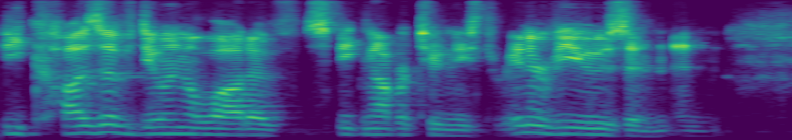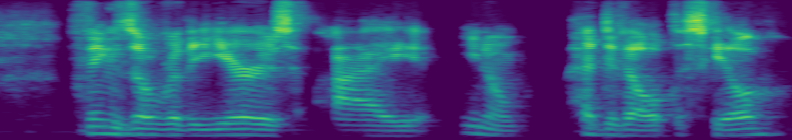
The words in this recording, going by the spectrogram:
because of doing a lot of speaking opportunities through interviews and, and things over the years, I you know had developed a skill.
